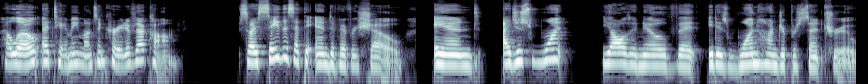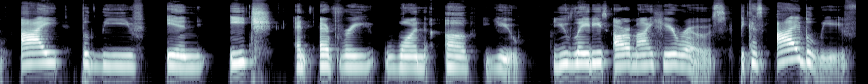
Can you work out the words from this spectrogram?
hello at tammymunsoncreative.com. So I say this at the end of every show, and I just want y'all to know that it is 100% true. I believe in each and every one of you. You ladies are my heroes because I believe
